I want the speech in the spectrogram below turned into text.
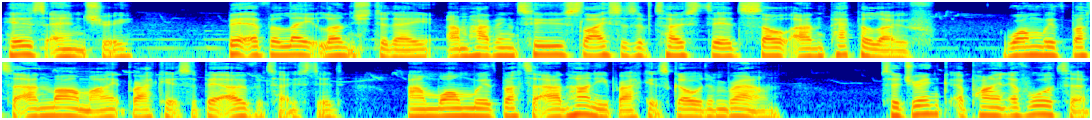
His entry Bit of a late lunch today. I'm having two slices of toasted salt and pepper loaf. One with butter and marmite, brackets a bit over toasted, and one with butter and honey, brackets golden brown. To drink a pint of water.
